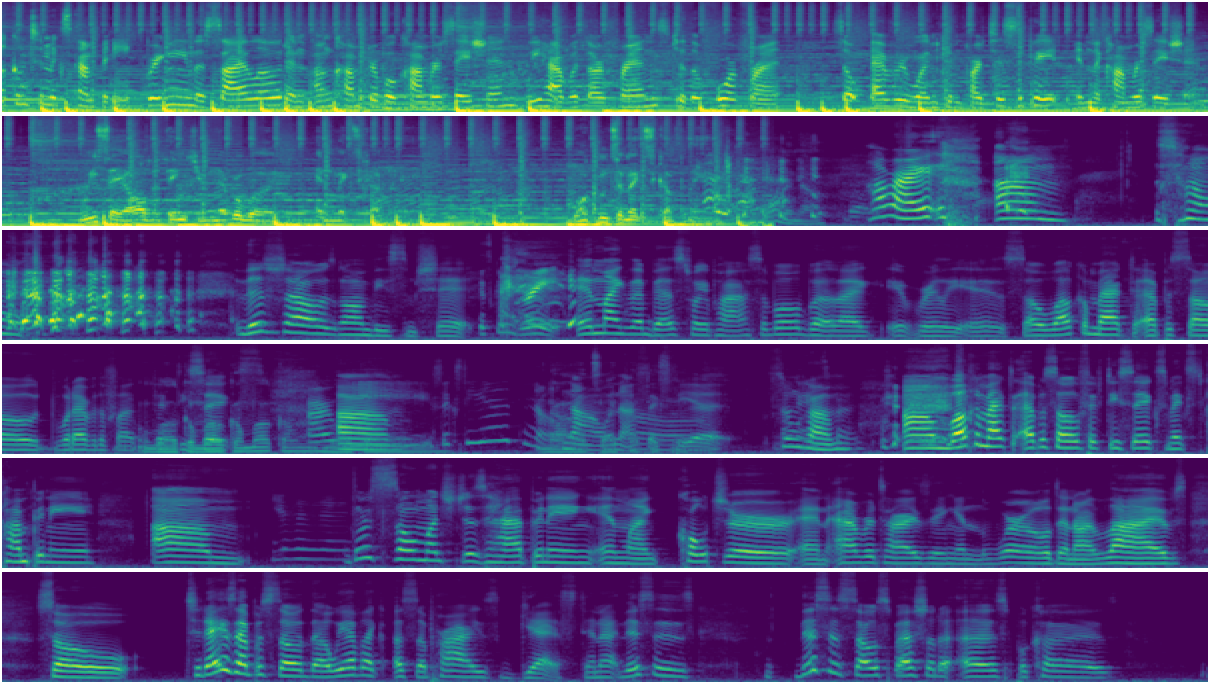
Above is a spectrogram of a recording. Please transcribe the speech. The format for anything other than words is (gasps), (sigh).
Welcome to Mixed Company. bringing the siloed and uncomfortable conversation we have with our friends to the forefront so everyone can participate in the conversation. We say all the things you never would in mixed company. Welcome to mixed company. (laughs) All right. Um so this show is going to be some shit It's going to be great. (laughs) in like the best way possible, but like it really is. So welcome back to episode whatever the fuck 56. Welcome, welcome, welcome. Are Um, we 60 yet? No. No. No, we're like not 50. 60 yet. Soon Okay, come. Um (laughs) welcome back to episode 56 Mixed Company. Um Yay. there's so much just happening in like culture and advertising in the world and our lives. So today's episode though, we have like a surprise guest, and I, this is this is so special to us because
